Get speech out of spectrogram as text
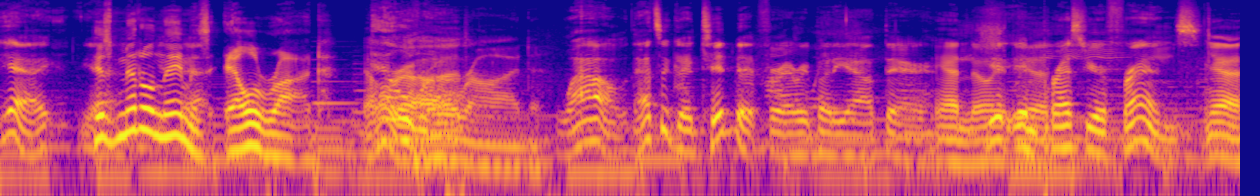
Yeah, yeah. His middle name is Elrod. Elrod. Rod. Wow, that's a good tidbit for everybody out there. Yeah, no You idea. Impress your friends. Yeah.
